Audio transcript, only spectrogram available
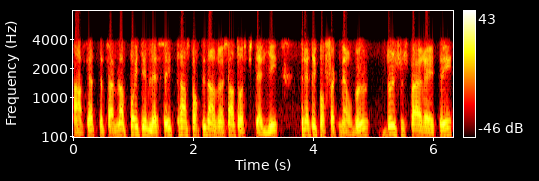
En fait, cette femme-là n'a pas été blessée, transportée dans un centre hospitalier, traitée pour choc nerveux, deux suspects arrêtés,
